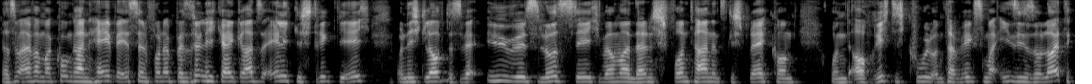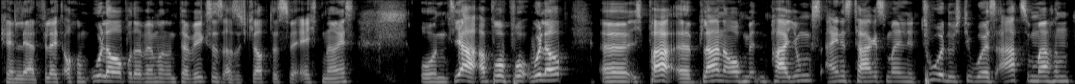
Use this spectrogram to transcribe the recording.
dass man einfach mal gucken kann, hey, wer ist denn von der Persönlichkeit gerade so ähnlich gestrickt wie ich? Und ich glaube, das wäre übelst lustig, wenn man dann spontan ins Gespräch kommt und auch richtig cool unterwegs mal easy so Leute kennenlernt. Vielleicht auch im Urlaub oder wenn man unterwegs ist. Also ich glaube, das wäre echt nice. Und ja, apropos Urlaub, äh, ich äh, plane auch mit ein paar Jungs eines Tages mal eine Tour durch die USA zu machen.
